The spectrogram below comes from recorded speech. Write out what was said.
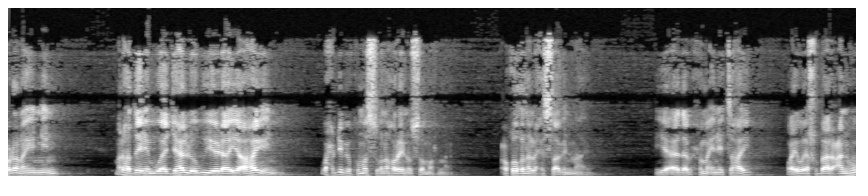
odhanaynin. Mar haddaynay muwaajaha loogu yeedhaayo ahayn wax dhibi kuma sugna horaynu u soo marnay cuquuqna la xisaabin maayo. Iyo aadaab xumo inay tahay waayo waa ikhbaar canhu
